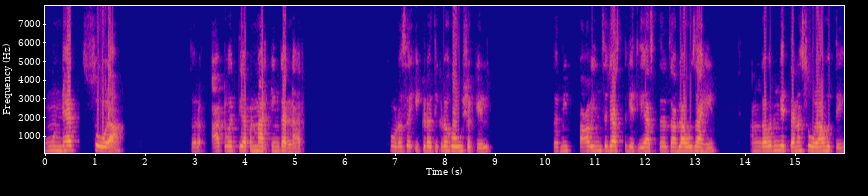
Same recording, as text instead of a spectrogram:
मुंढ्यात सोळा. तर आठवरती आपण मार्किंग करणार. थोडंसं इकडं तिकडं होऊ शकेल. तर मी पाव इंच जास्त घेतली. अस्तरचा ब्लाऊज आहे. अंगावरून घेताना सोळा होते.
